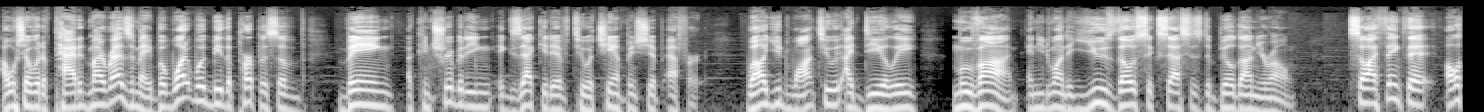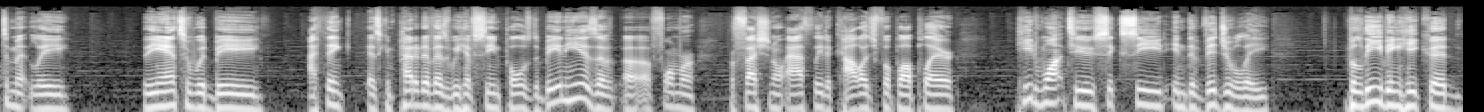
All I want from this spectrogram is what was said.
I wish I would have padded my resume. But what would be the purpose of being a contributing executive to a championship effort? Well, you'd want to ideally move on and you'd want to use those successes to build on your own. So I think that ultimately the answer would be I think as competitive as we have seen Poles to be, and he is a, a former professional athlete, a college football player, he'd want to succeed individually, believing he could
